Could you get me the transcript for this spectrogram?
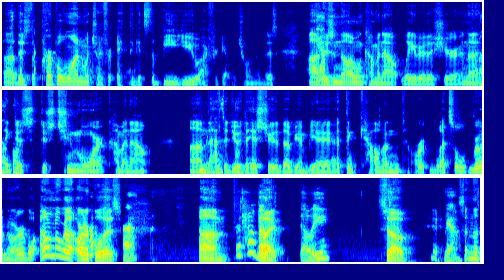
Uh, there's the purple one, which I, for- I think it's the BU. I forget which one it is. Uh, Yeah. There's another one coming out later this year, and then I think Uh-oh. there's there's two more coming out um, that have to do with the history of the WNBA. I think Calvin Wetzel wrote an article. I don't know where that article is. Um, But how about but Delhi? so yeah, Yeah. send us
